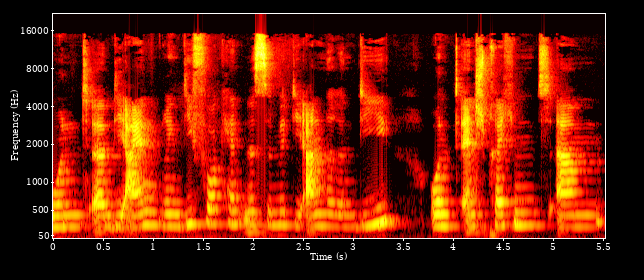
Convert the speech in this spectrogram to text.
Und ähm, die einen bringen die Vorkenntnisse mit, die anderen die. Und entsprechend ähm,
